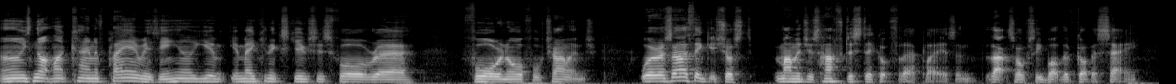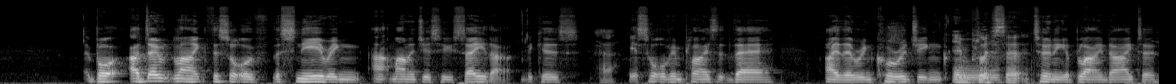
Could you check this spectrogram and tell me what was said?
"Oh, he's not that kind of player, is he? Oh, you you're making excuses for uh, for an awful challenge." Whereas I think it's just managers have to stick up for their players, and that's obviously what they've got to say. But I don't like the sort of the sneering at managers who say that because Yeah. it sort of implies that they're either encouraging or Implicit. turning a blind eye to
